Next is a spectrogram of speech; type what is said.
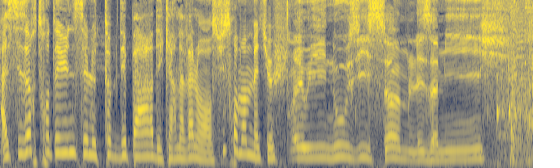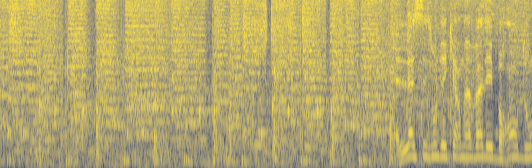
À 6h31, c'est le top départ des carnavals en Suisse romande, Mathieu. Eh oui, nous y sommes, les amis. La saison des carnavals et Brandon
